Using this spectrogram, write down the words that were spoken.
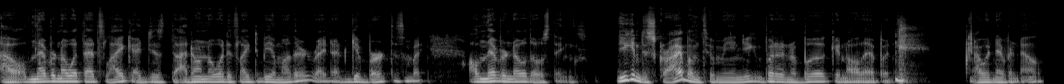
I'll never know what that's like. I just I don't know what it's like to be a mother. Right? I'd give birth to somebody. I'll never know those things. You can describe them to me, and you can put it in a book and all that, but I would never know.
